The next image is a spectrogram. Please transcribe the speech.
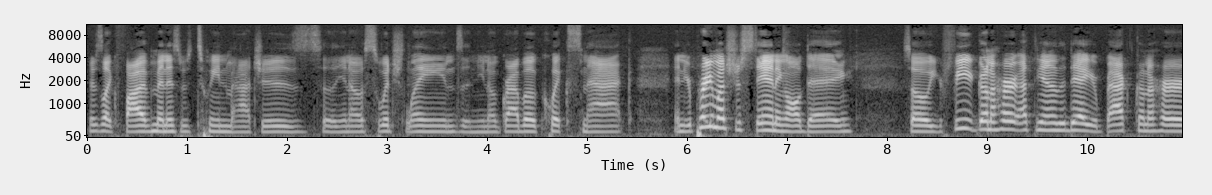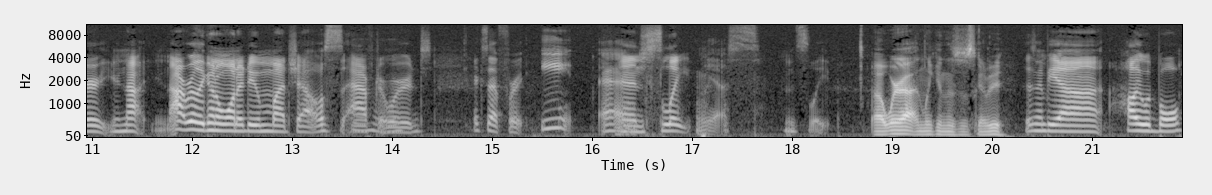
There's like five minutes between matches to you know switch lanes and you know grab a quick snack, and you're pretty much just standing all day. So your feet are gonna hurt at the end of the day. Your back's gonna hurt. You're not you're not really gonna want to do much else afterwards Except for eat and, and sleep yes. and sleep. Uh, where at in Lincoln this is going to be? There's gonna be a Hollywood Bowl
